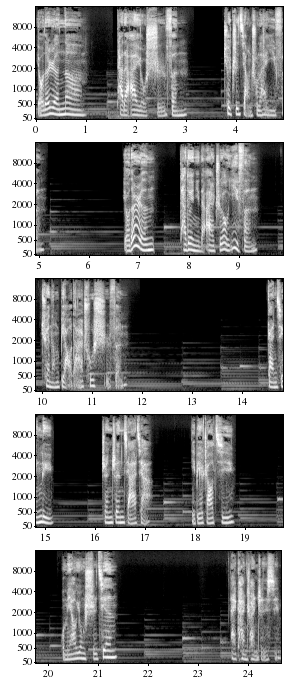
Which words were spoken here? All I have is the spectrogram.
有的人呢，他的爱有十分，却只讲出来一分；有的人，他对你的爱只有一分，却能表达出十分。感情里，真真假假，你别着急。我们要用时间来看穿真心。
